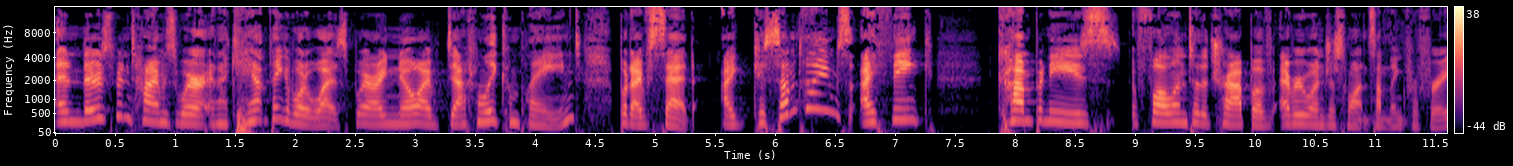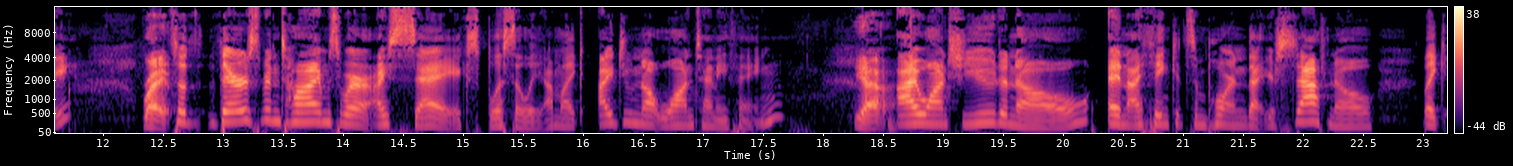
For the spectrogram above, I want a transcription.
and there's been times where and I can't think of what it was, where I know I've definitely complained, but I've said I cuz sometimes I think companies fall into the trap of everyone just wants something for free. Right. So th- there's been times where I say explicitly, I'm like, I do not want anything. yeah. I want you to know, and I think it's important that your staff know, like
